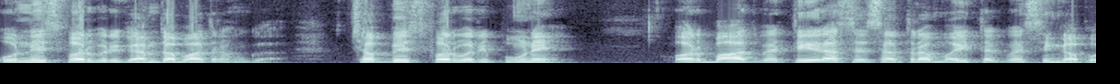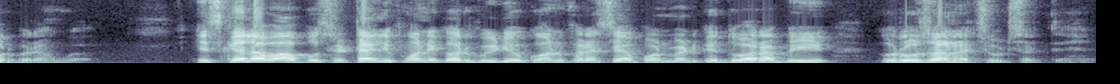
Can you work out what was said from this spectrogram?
19 फरवरी को अहमदाबाद रहूँगा 26 फरवरी पुणे, और बाद में 13 से 17 मई तक मैं सिंगापुर में रहूँगा। इसके अलावा आप उसे टेलीफोनिक और वीडियो कॉन्फ्रेंस या अपॉइंटमेंट के द्वारा भी रोज़ाना छूट सकते हैं।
